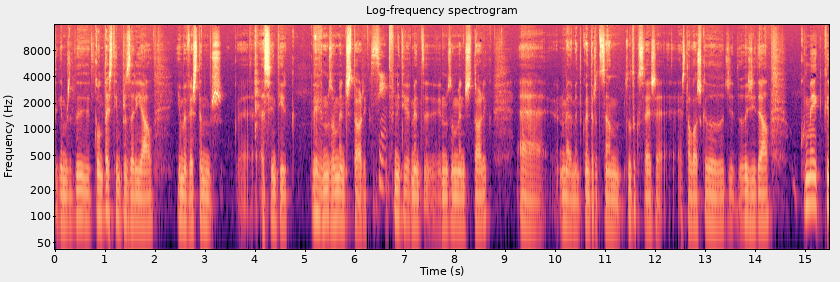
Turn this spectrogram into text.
digamos, de contexto empresarial, e uma vez estamos uh, a sentir que vivemos um momento histórico, Sim. definitivamente vivemos um momento histórico, uh, nomeadamente com a introdução de tudo o que seja esta lógica do, do, digital, como é, que,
